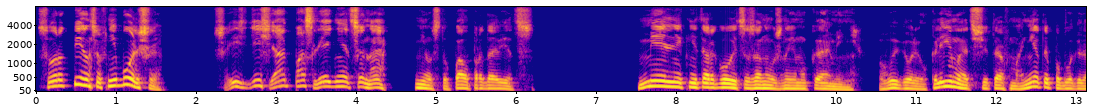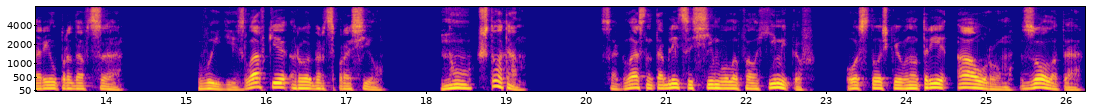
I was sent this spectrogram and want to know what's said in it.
Сорок пенсов, не больше». «Шестьдесят — последняя цена», — не уступал продавец. Мельник не торгуется за нужный ему камень. Выговорил Клим и, отсчитав монеты, поблагодарил продавца. Выйдя из лавки, Роберт спросил. «Ну, что там?» Согласно таблице символов алхимиков, О с точкой внутри — аурум, золото,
